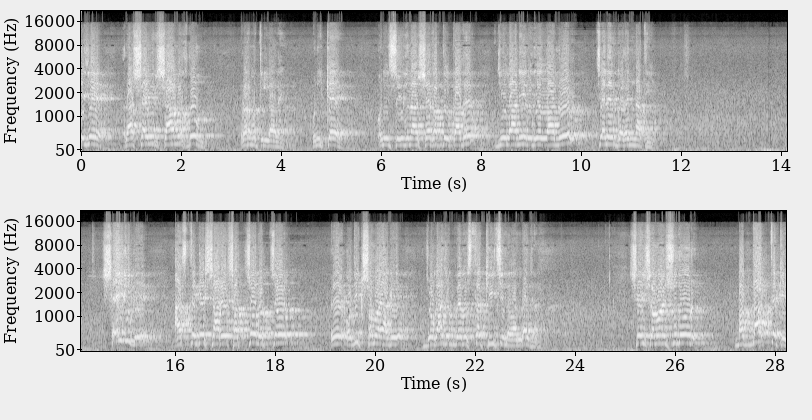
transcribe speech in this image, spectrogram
এই যে রাজশাহীর শাহ মখদুম রহমতুল্লাহ উনি কে? উনি সৈদনা শেখ আব্দুল কাদের জিলানি রদিয়াল্লাহুর ছেলের ঘরের নাতি। সেই যুগে আজ থেকে সাড়ে সাতশো বছর এর অধিক সময় আগে যোগাযোগ ব্যবস্থা কি ছিল আল্লাহ জানে। সেই সময় সুদূর বাগদাদ থেকে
